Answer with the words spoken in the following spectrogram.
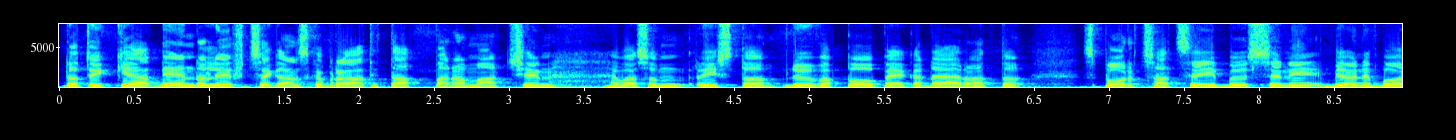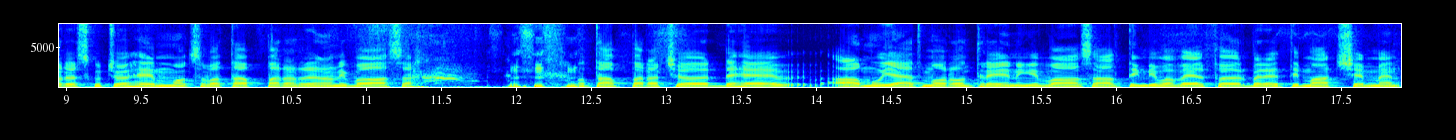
då tycker jag att det ändå lyft sig ganska bra till Tappara-matchen. Det var som Risto Duva påpekade där och att då Sport satt sig i bussen i Björneborg och skulle köra hemåt så var Tappara redan i Vasa. och Tappara körde här amujät morgonträning i Vasa allting. De var väl förberedda till matchen men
